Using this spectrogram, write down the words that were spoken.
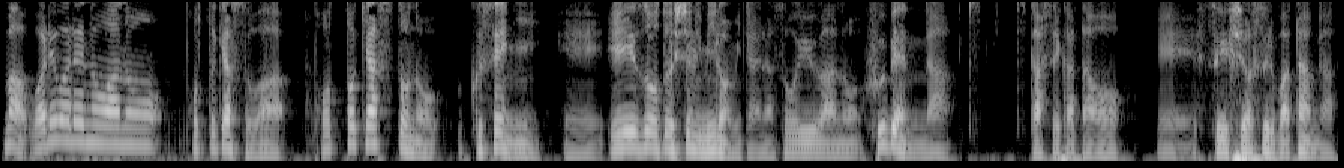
まあ、我々のあの、ポッドキャストは、ポッドキャストのくせに、えー映像と一緒に見ろみたいな、そういうあの、不便な聞聞かせ方を、えー推奨するパターンが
